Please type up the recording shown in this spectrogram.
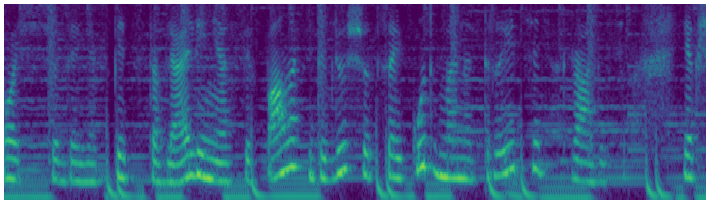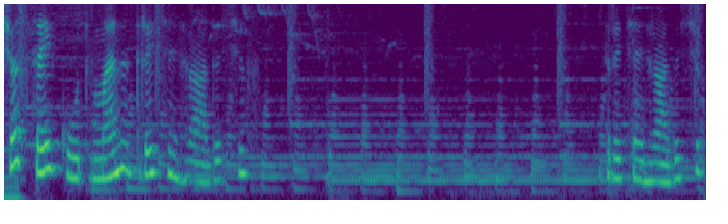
Ось сюди я підставляю, лінія співпала і дивлюсь, що цей кут в мене 30 градусів. Якщо цей кут в мене 30 градусів, 30 градусів,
